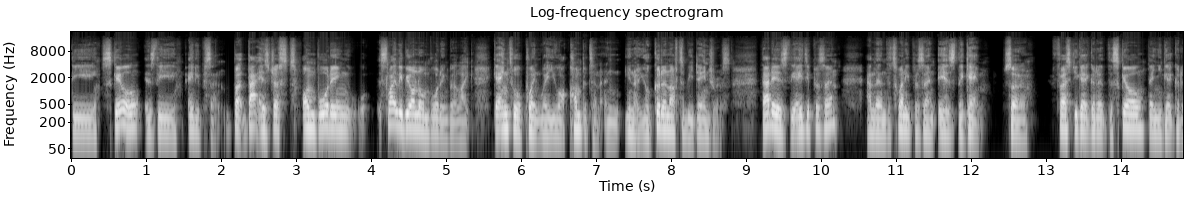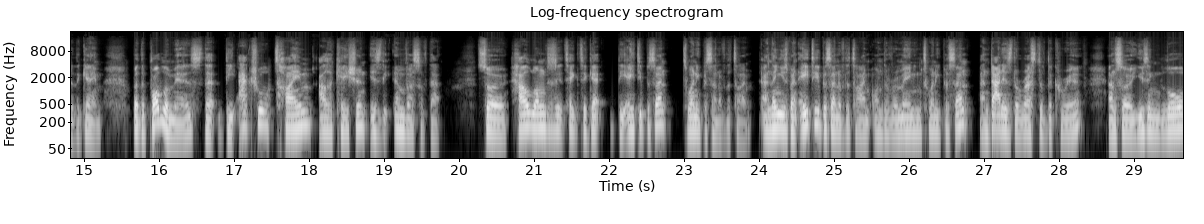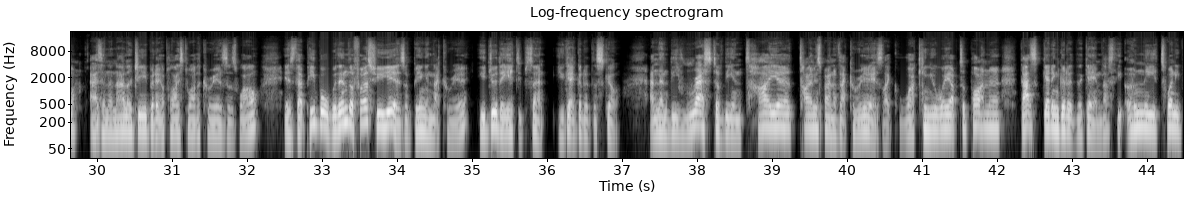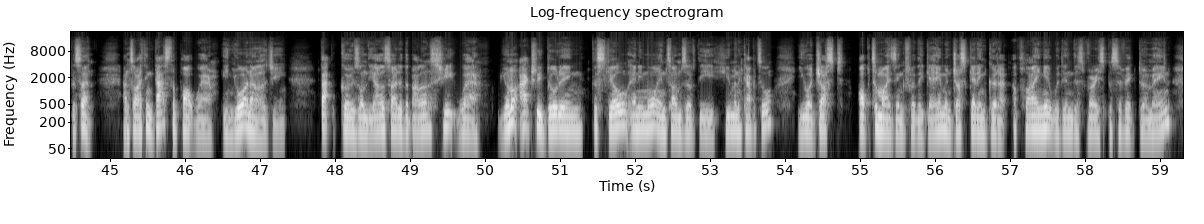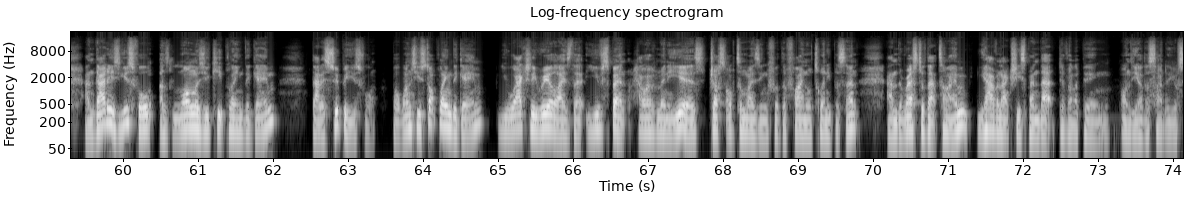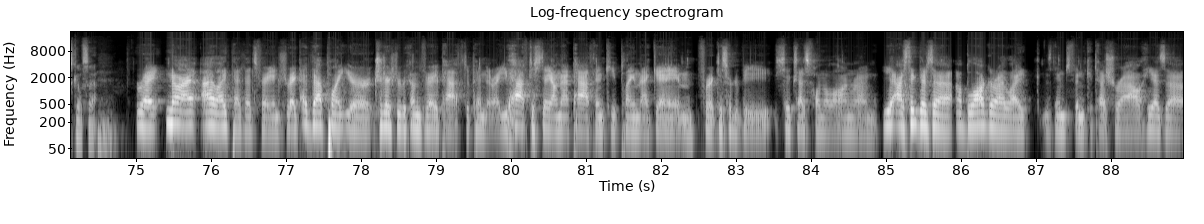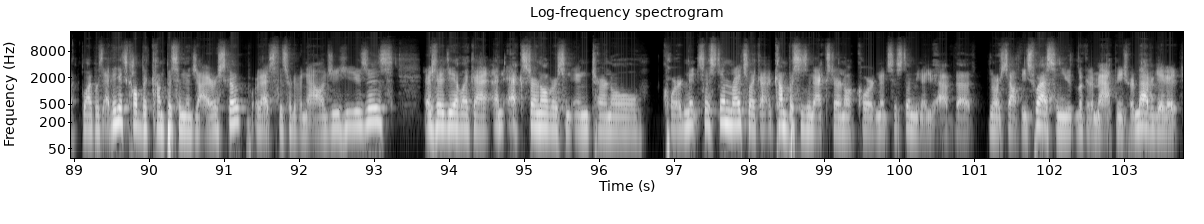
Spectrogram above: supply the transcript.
The skill is the 80%, but that is just onboarding, slightly beyond onboarding, but like getting to a point where you are competent and, you know, you're good enough to be dangerous. That is the 80%. And then the 20% is the game So first you get good at the skill, then you get good at the game. But the problem is that the actual time allocation is the inverse of that. So how long does it take to get the 80%? 20% of the time. And then you spend 80% of the time on the remaining 20%. And that is the rest of the career. And so using law as an analogy, but it applies to other careers as well, is that people within the first few years of being in that career, you do the 80%, you get good at the skill. And then the rest of the entire time span of that career is like working your way up to partner. That's getting good at the game. That's the only 20%. And so I think that's the part where in your analogy, that goes on the other side of the balance sheet where you're not actually building the skill anymore in terms of the human capital. You are just optimizing for the game and just getting good at applying it within this very specific domain. And that is useful as long as you keep playing the game. That is super useful. But once you stop playing the game, you actually realize that you've spent however many years just optimizing for the final 20%. And the rest of that time, you haven't actually spent that developing on the other side of your skill set. Right. No, I, I like that. That's very interesting. Right? At that point, your trajectory becomes very path dependent, right? You have to stay on that path and keep playing that game for it to sort of be successful in the long run. Yeah, I think there's a, a blogger I like. His name's Venkatesh Rao. He has a blog post. I think it's called The Compass and the Gyroscope, or that's the sort of analogy he uses. There's the idea of like a, an external versus an internal coordinate system, right? So like a compass is an external coordinate system. You know, you have the north, south, east, west, and you look at a map and you try to navigate it.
